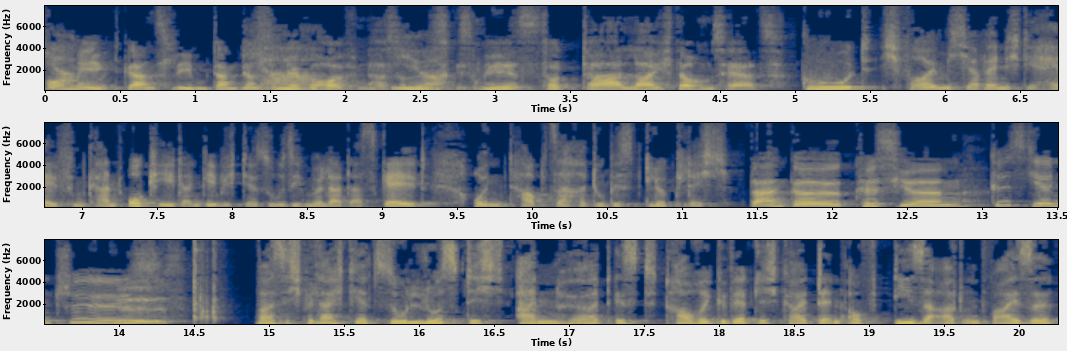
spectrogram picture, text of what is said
Ja, Omi, gut. ganz lieben Dank, dass du Ja. mir geholfen hast. Und es ist mir jetzt total leichter ums Herz. Gut, ich freue mich ja, wenn ich dir helfen kann. Okay, dann gebe ich dir Susi Müller das Geld und Hauptsache, du bist glücklich. Danke, Küsschen. Küsschen, Tschüss. Was sich vielleicht jetzt so lustig anhört, ist traurige Wirklichkeit, denn auf diese Art und Weise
